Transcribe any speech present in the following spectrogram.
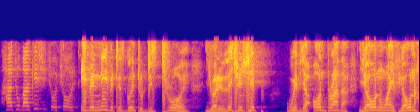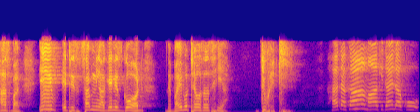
Hatubakishi chochote. Even if it is going to destroy your relationship with your own brother your own wife your own husband. If it is something against god the bible tells us here do it. Hata kama kitaenda ku,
